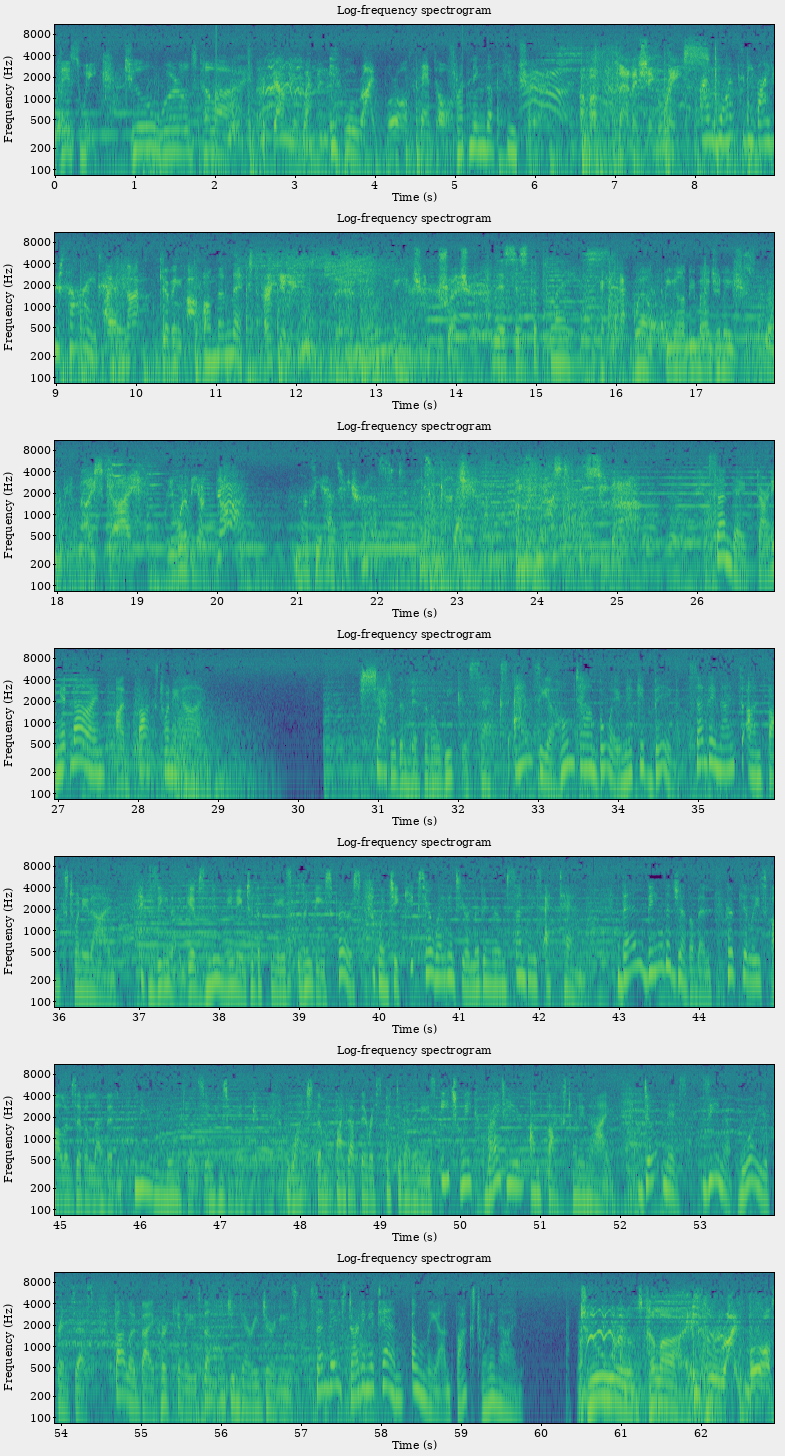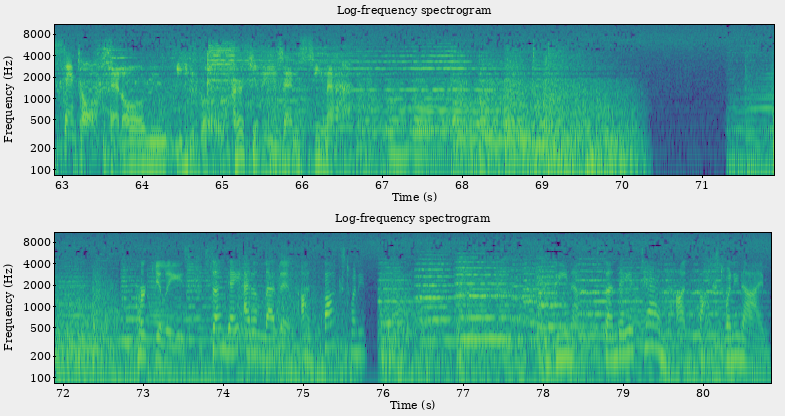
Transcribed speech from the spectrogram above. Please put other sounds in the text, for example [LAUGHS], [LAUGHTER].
This week, two worlds collide. Put down your weapon. Equal right for all centaurs. Threatening the future of a vanishing race. I want to be by your side. I am not giving up. On the next Hercules. Then, ancient treasure. This is the place. [LAUGHS] Wealth beyond imagination. You want to be a nice guy, or you want to be a god? Once he has your trust, he's got you. On the next Xena. Sunday starting at 9 on Fox 29. Shatter the myth of a weaker sex and see a hometown boy make it big. Sunday nights on Fox 29. Xena gives new meaning to the phrase ladies first when she kicks her way into your living room Sundays at 10. Then, being the gentleman, Hercules follows at 11, mere mortals in his wake. Watch them fight off their respective enemies each week right here on Fox 29. Don't miss Xena, Warrior Princess, followed by Hercules, The Legendary Journeys. Sunday starting at 10, only on Fox 29. Two worlds collide. Equal right for all centaurs. An all-new evil, Hercules and Xena. Hercules, Sunday at 11 on Fox 20. Xena, Sunday at 10 on Fox 29.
